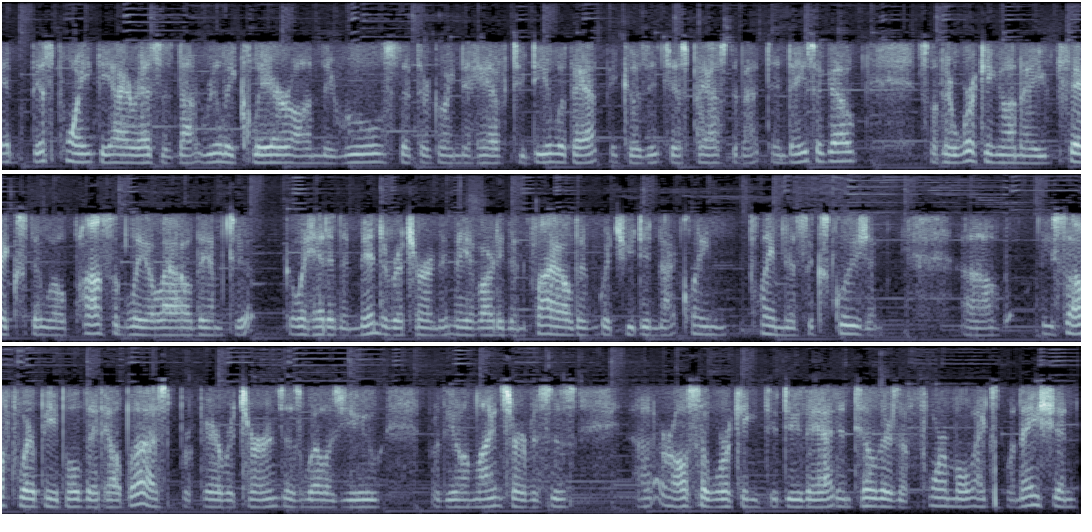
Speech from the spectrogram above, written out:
at this point, the IRS is not really clear on the rules that they're going to have to deal with that because it just passed about 10 days ago. So they're working on a fix that will possibly allow them to go ahead and amend a return that may have already been filed in which you did not claim claim this exclusion. Uh, the software people that help us prepare returns, as well as you for the online services, uh, are also working to do that until there's a formal explanation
